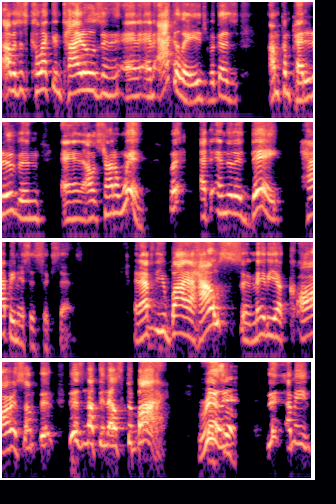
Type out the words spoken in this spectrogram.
I was just collecting titles and, and, and accolades because I'm competitive and and I was trying to win. But at the end of the day, happiness is success. And after you buy a house and maybe a car or something, there's nothing else to buy. Really. I mean,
